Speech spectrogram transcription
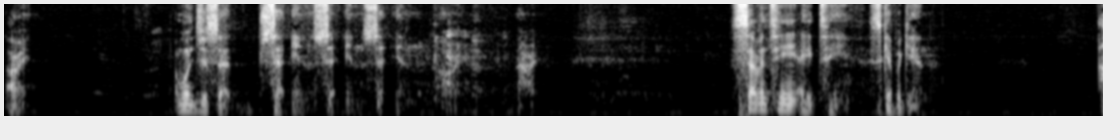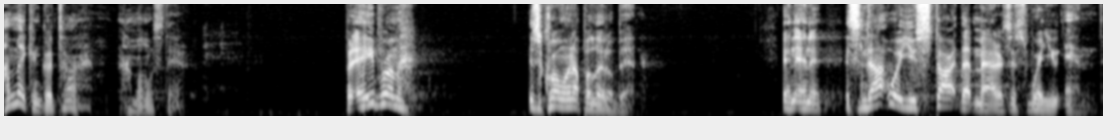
All right. I wouldn't just set, set in, set in, set in. All right. All right. 17, 18. Skip again. I'm making good time. I'm almost there. But Abram is growing up a little bit. And, and it, it's not where you start that matters, it's where you end.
